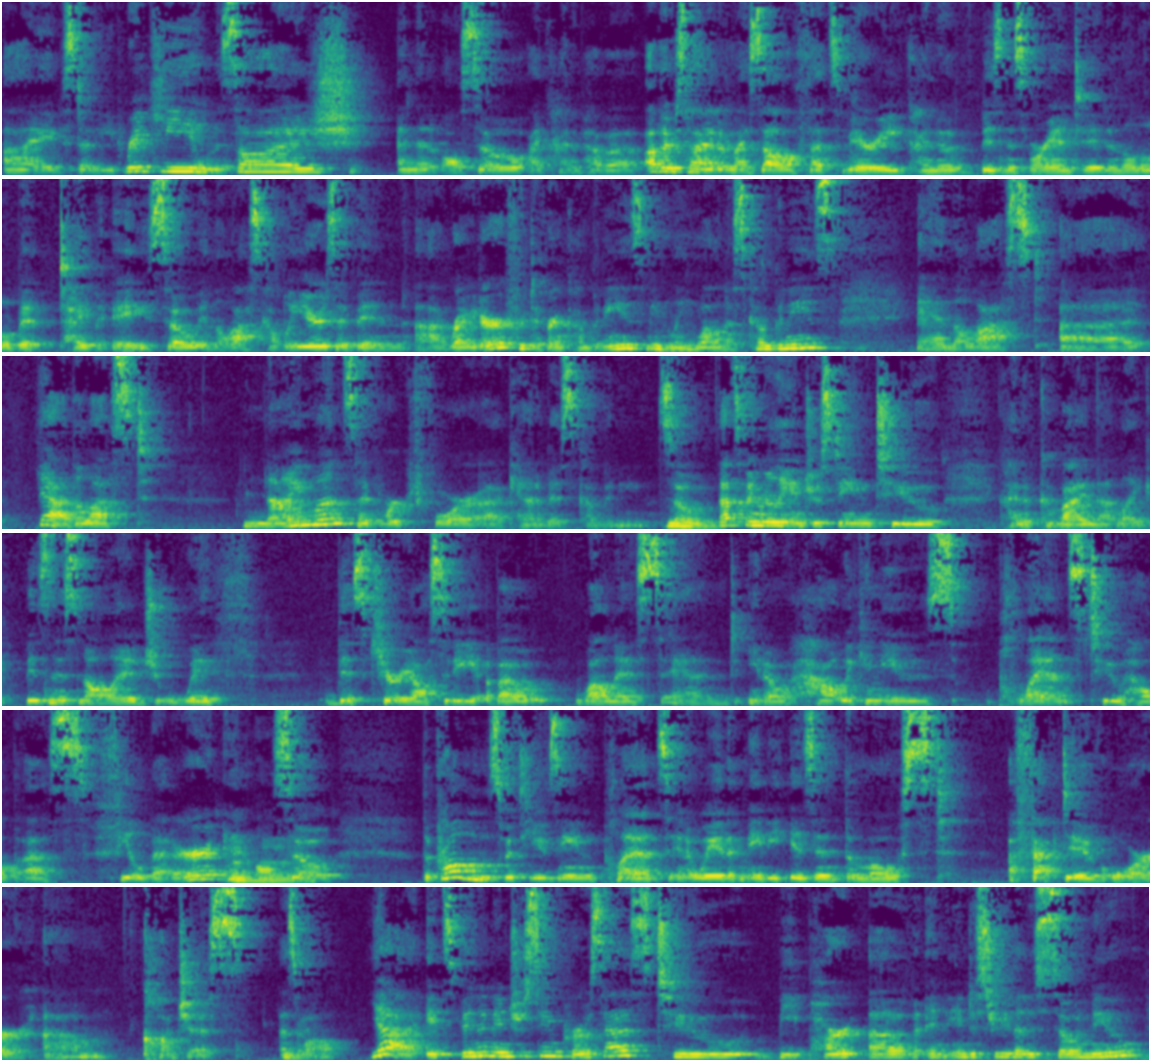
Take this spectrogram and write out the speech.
I've studied Reiki and massage, and then also I kind of have a other side of myself that's very kind of business oriented and a little bit type A. So in the last couple years, I've been a writer for different companies, mainly wellness companies, and the last uh, yeah the last nine months I've worked for a cannabis company. So that's been really interesting to kind of combine that like business knowledge with this curiosity about wellness and you know how we can use plants to help us feel better and also the problems with using plants in a way that maybe isn't the most effective or um, conscious as well yeah it's been an interesting process to be part of an industry that is so new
